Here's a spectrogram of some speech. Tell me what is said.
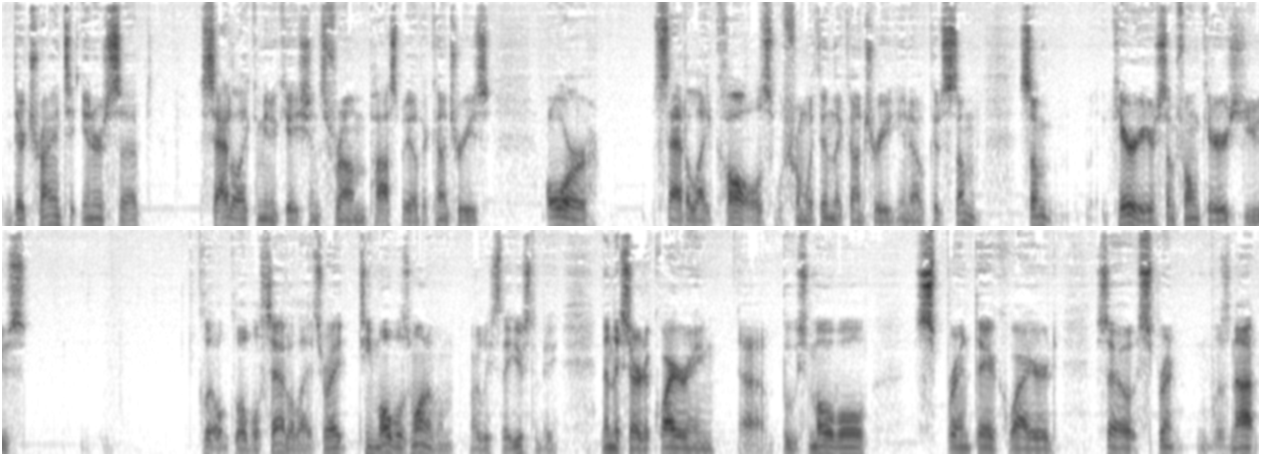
they're trying to intercept satellite communications from possibly other countries or satellite calls from within the country, you know, because some some carriers, some phone carriers use global satellites, right? T-Mobile is one of them, or at least they used to be. Then they started acquiring uh, Boost Mobile, Sprint. They acquired. So Sprint was not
